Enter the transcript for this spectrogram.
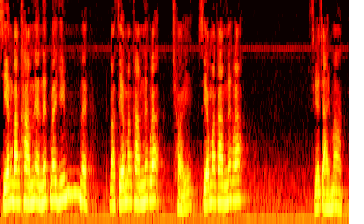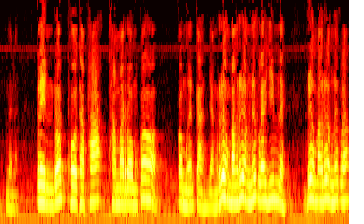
เสียงบางคำเนี่ยนึกแล้วยิ้มเลยบางเสียงบางคำนึกแล้วเฉย เสียงบางคำนึกแล้วเสียใจมากนั่นแหละ กลิ่นรสโพธพะธรรมรมก็ก็เหมือนกัน อย่างเรื่องบางเรื่องนึกแล้วยิ้มเลย เรื่องบางเรื่องนึกแล้ว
